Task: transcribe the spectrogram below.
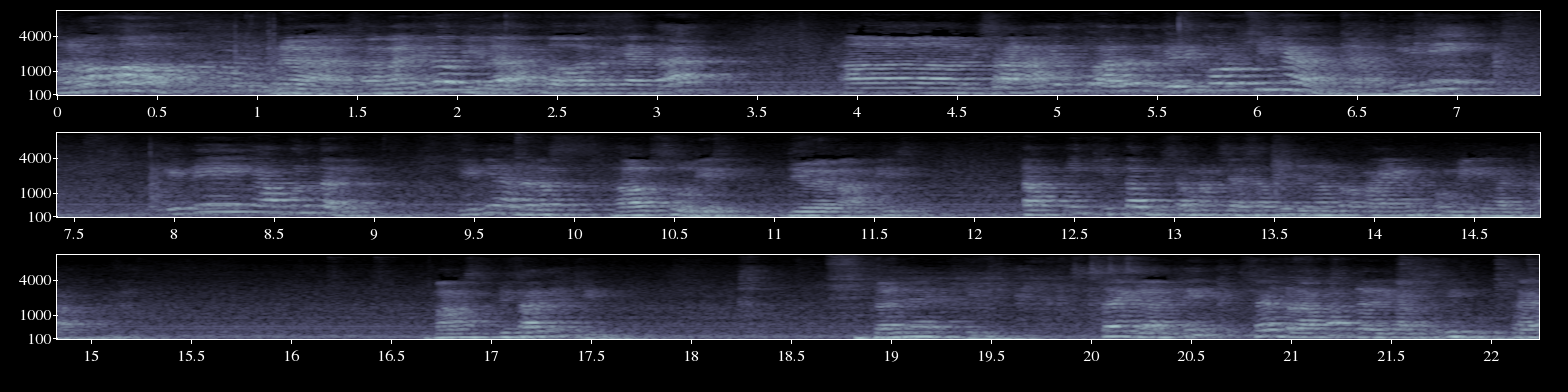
merokok. Nah, sama juga bilang bahwa ternyata eh, di sana itu ada terjadi korupsinya. Nah, ini ini ngapunten. Ini adalah hal sulit, dilematis, tapi kita bisa mensiasati dengan permainan pemilihan kata. Mas, misalnya gini, misalnya gini, saya ganti, saya berangkat dari kasus ibu, saya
